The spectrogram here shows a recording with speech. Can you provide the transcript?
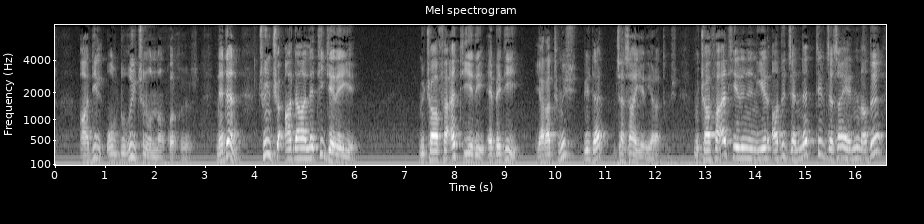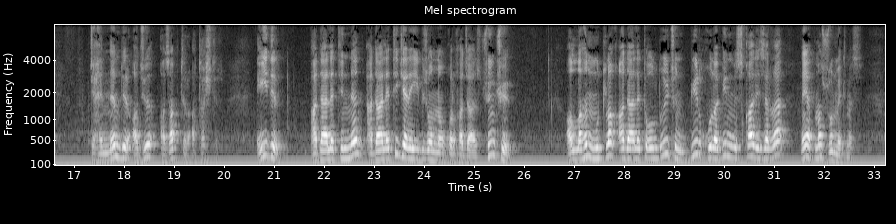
Adil olduğu için ondan korkuyoruz. Neden? Çünkü adaleti gereği mükafaat yeri ebedi yaratmış, bir de ceza yeri yaratmış. Mükafaat yerinin yer adı cennettir, ceza yerinin adı cehennemdir, acı, azaptır, ataştır. İyidir. Adaletinden, adaleti gereği biz ondan korkacağız. Çünkü Allah'ın mutlak adaleti olduğu için bir kula bir miskal zerre ne yapmaz? Zulmetmez.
